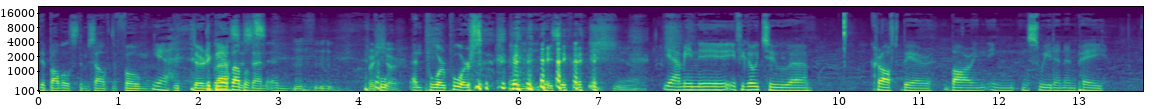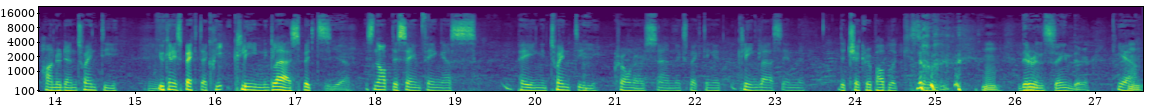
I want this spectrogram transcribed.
the bubbles themselves, the foam Yeah. with dirty The beer glasses bubbles. and and. For sure. and poor pores, Mhm. basically. yeah. Yeah, I mean, uh, if you go to uh, craft beer bar in, in, in Sweden and pay 120, you can expect a cle- clean glass, but yeah. it's not the same thing as paying 20 kroners and expecting a clean glass in the Czech Republic. So, Mm. They're insane there. Yeah. Mm.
